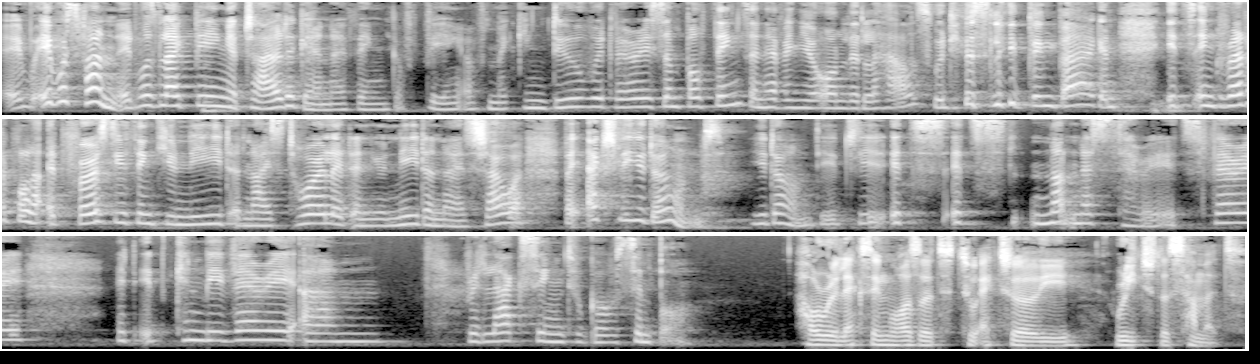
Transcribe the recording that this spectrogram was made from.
It, it was fun. It was like being a child again, I think, of being, of making do with very simple things and having your own little house with your sleeping bag. And it's incredible. At first you think you need a nice toilet and you need a nice shower, but actually you don't. You don't. You, you, it's, it's not necessary. It's very, it, it can be very um, relaxing to go simple. How relaxing was it to actually reach the summit?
